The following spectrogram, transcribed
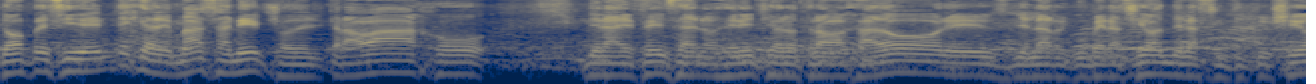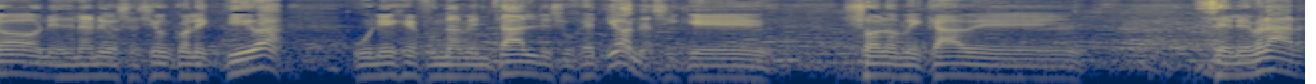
dos presidentes que además han hecho del trabajo, de la defensa de los derechos de los trabajadores, de la recuperación de las instituciones, de la negociación colectiva, un eje fundamental de su gestión. Así que solo me cabe celebrar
